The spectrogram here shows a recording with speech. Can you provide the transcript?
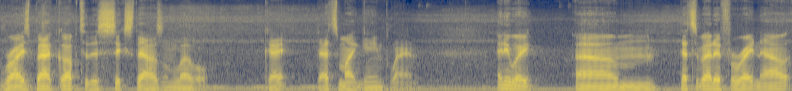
rise back up to this 6,000 level. Okay? That's my game plan. Anyway, um, that's about it for right now.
